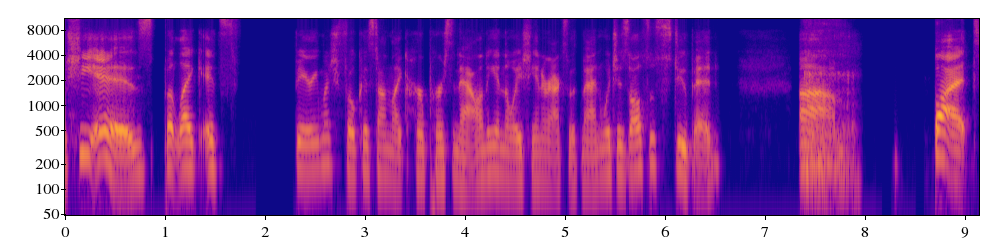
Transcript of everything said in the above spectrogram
she is, but like it's very much focused on like her personality and the way she interacts with men, which is also stupid. Um, but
